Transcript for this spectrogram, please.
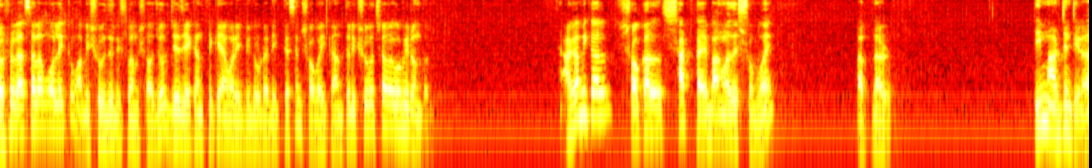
দর্শক, আসসালামু আলাইকুম। আমি শহীদুল ইসলাম সজল। যে যেখান থেকে আমার এই ভিডিওটা দেখতেছেন, সবাইকে আন্তরিক শুভেচ্ছা এবং অভিনন্দন। আগামীকাল সকাল সাতটায় বাংলাদেশ সময়, আপনার টিম আর্জেন্টিনা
